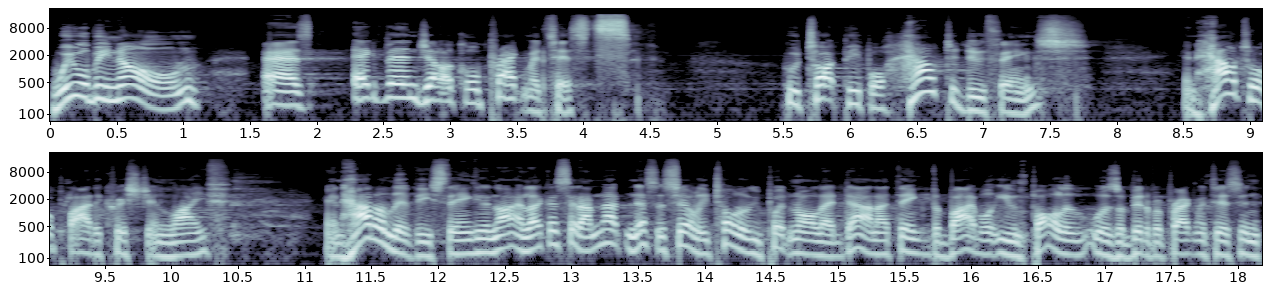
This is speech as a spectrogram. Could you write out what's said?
We will be known as evangelical pragmatists who taught people how to do things and how to apply the Christian life and how to live these things. And I, like I said, I'm not necessarily totally putting all that down. I think the Bible, even Paul was a bit of a pragmatist in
